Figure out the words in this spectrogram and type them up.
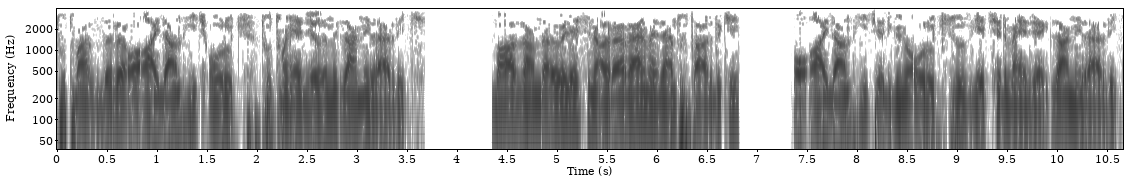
tutmazdı ve o aydan hiç oruç tutmayacağını zannederdik. Bazen de öylesine ara vermeden tutardı ki, o aydan hiçbir günü oruçsuz geçirmeyecek zannederdik.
